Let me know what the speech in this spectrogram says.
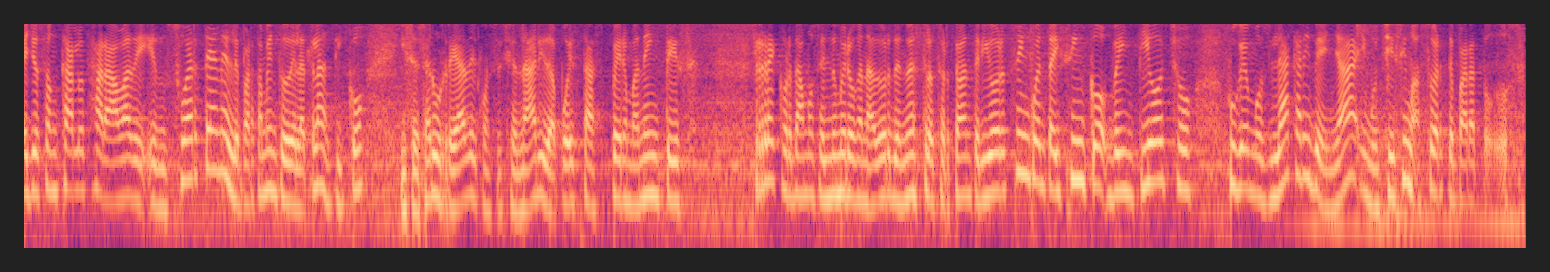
Ellos son Carlos Jaraba de EduSuerte en el Departamento del Atlántico y César Urrea del concesionario de apuestas permanentes. Recordamos el número ganador de nuestro sorteo anterior, 5528. Juguemos la caribeña y muchísima suerte para todos.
